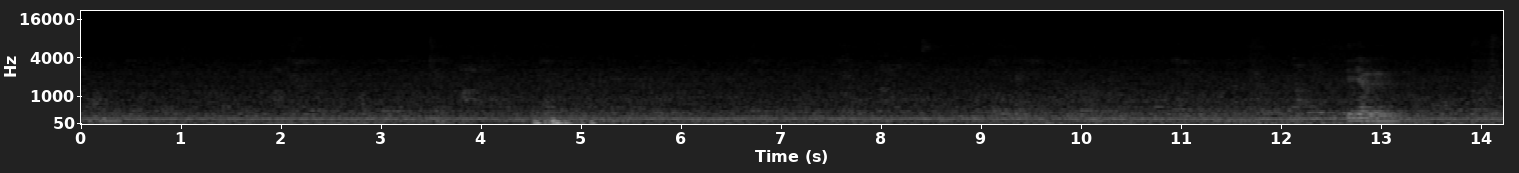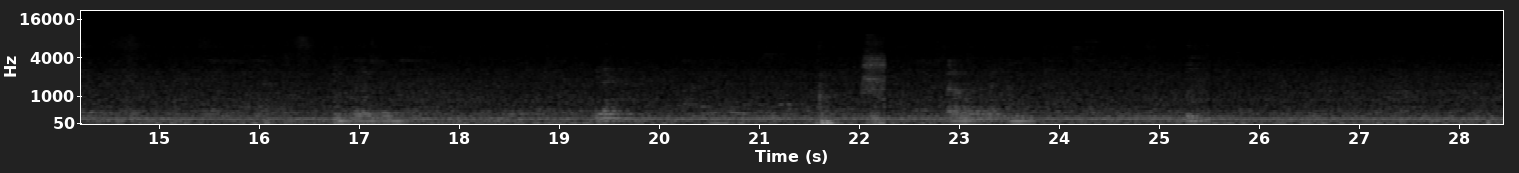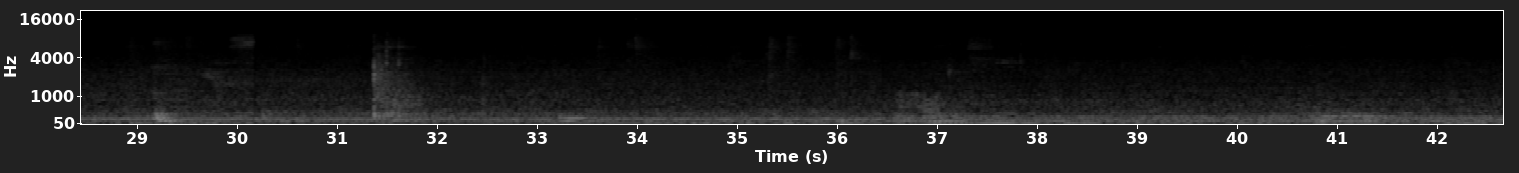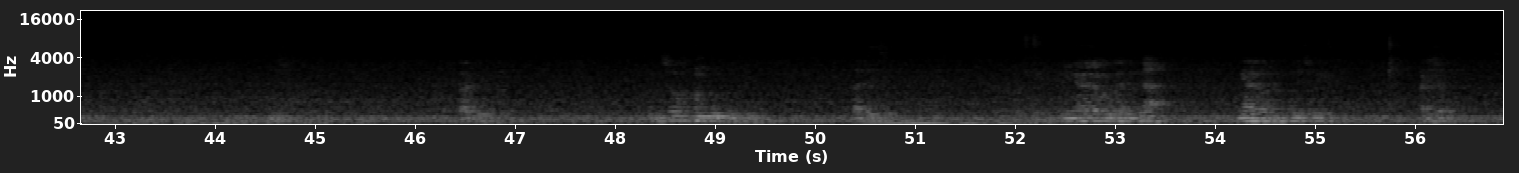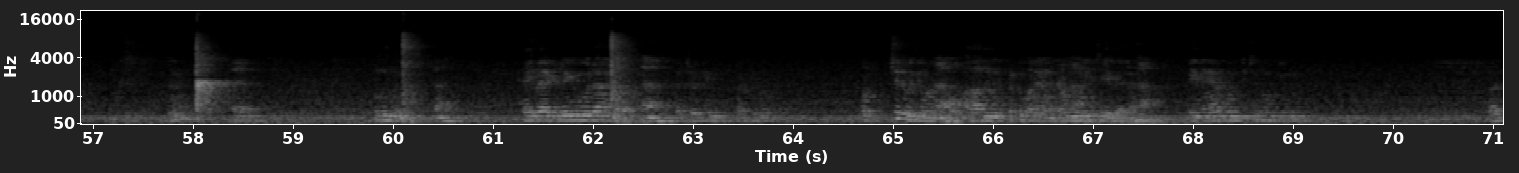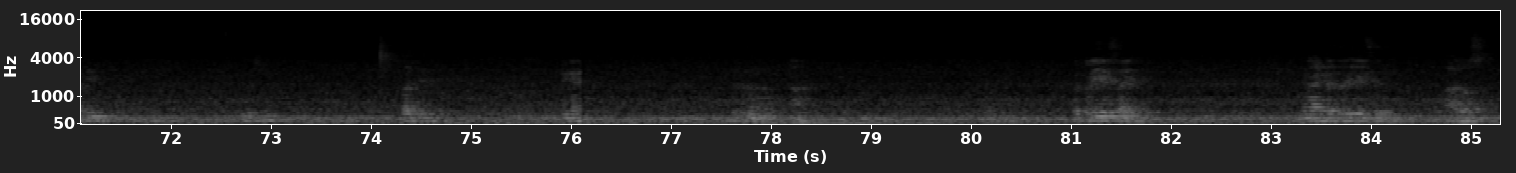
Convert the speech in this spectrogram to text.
그냥 그. 네. 그런 거죠. കൈ ബാക്കിലേക്ക് പോരാനോ ആ. കുറച്ചൊരു ബുദ്ധിമുട്ടുണ്ടാവും അതാണ് നിൽക്കട്ട് പറയാൻ പറ്റും മൂടി ചെയ്തല്ല. കൈ നേരെ പൊഞ്ചിച്ച് നോക്കി ആദ്യം ഇത് ത്രീ ഇയേഴ്സ് ആയി. ഞാനായിട്ട് ത്രീ ഇയേഴ്സ് ആയി. ആറ് വർഷം.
